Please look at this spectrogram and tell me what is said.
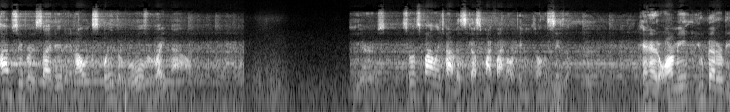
I'm super excited and I'll explain the rules right now. Years, so it's finally time to discuss my final opinions on the season. Pinhead Army, you better be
